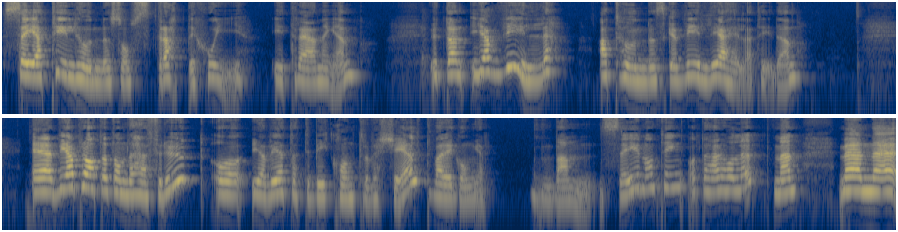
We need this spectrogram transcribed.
säga till hunden som strategi i träningen. Utan jag vill att hunden ska vilja hela tiden. Eh, vi har pratat om det här förut och jag vet att det blir kontroversiellt varje gång man säger någonting åt det här hållet. Men, men eh,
